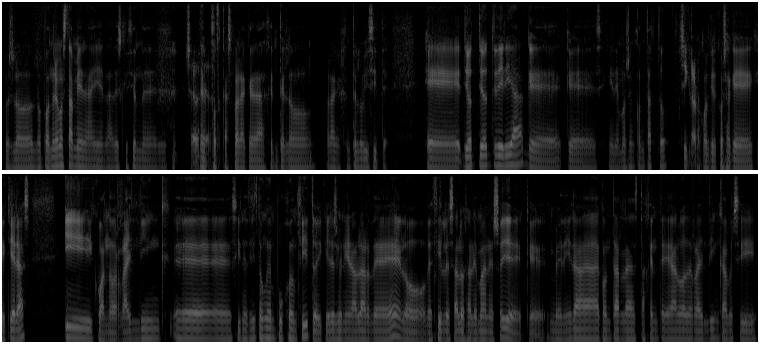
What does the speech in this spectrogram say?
Pues lo, lo pondremos también ahí en la descripción del, podcast para que la gente lo, para que gente lo visite. Eh, yo, yo te diría que, que seguiremos en contacto Sí, para claro. cualquier cosa que, que quieras. Y cuando RideLink, eh, si necesita un empujoncito y quieres venir a hablar de él o decirles a los alemanes, oye, que venir a contarle a esta gente algo de RideLink a ver si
